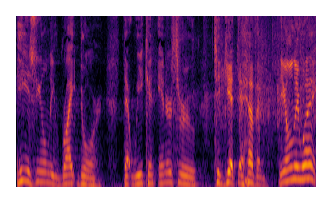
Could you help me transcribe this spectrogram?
he is the only right door that we can enter through to get to heaven. The only way.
